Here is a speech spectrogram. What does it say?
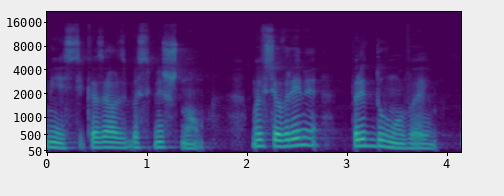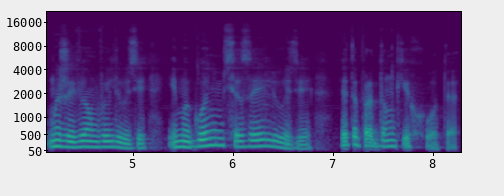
месте, казалось бы, смешном. Мы все время придумываем, мы живем в иллюзии, и мы гонимся за иллюзией. Это про Дон Кихота.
